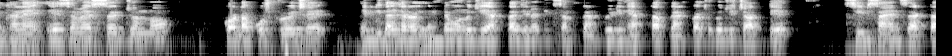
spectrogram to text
এখানে এস এম এস এর জন্য কটা পোস্ট রয়েছে? এগ্রিকালচারাল এন্টেমোলজি একটা জেনেটিক্স অ্যান্ড প্ল্যান্ট ব্রিডিং একটা প্ল্যান্ট প্যাথোলজি চারটে সিড সায়েন্স একটা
